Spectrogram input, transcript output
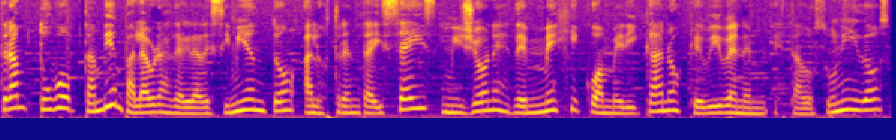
Trump tuvo también palabras de agradecimiento a los 36 millones de mexicoamericanos que viven en Estados Unidos.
